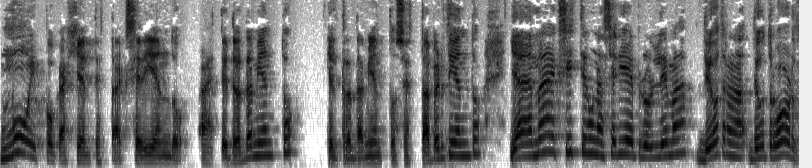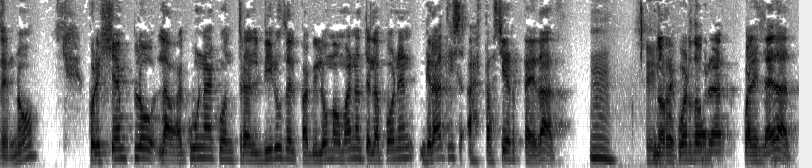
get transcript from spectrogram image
muy poca gente está accediendo a este tratamiento que el tratamiento se está perdiendo y además existen una serie de problemas de, otra, de otro orden, ¿no? Por ejemplo, la vacuna contra el virus del papiloma humano te la ponen gratis hasta cierta edad. Mm. No recuerdo ahora cuál es la edad.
